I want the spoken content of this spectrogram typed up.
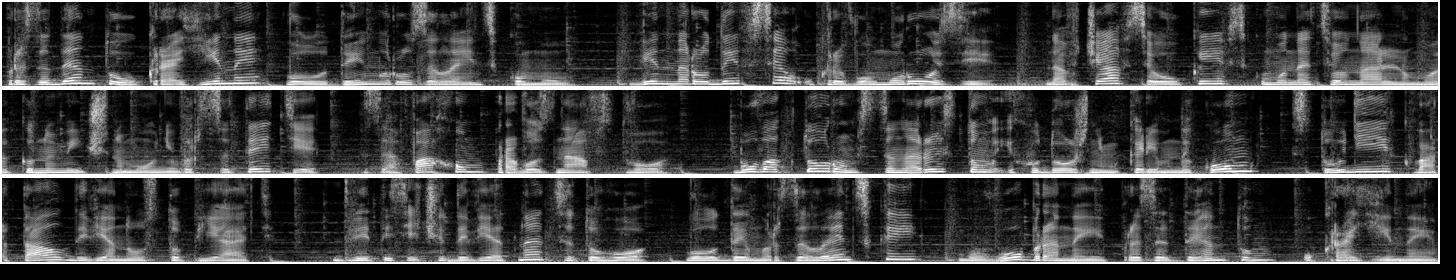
президенту України Володимиру Зеленському. Він народився у Кривому Розі, навчався у Київському національному економічному університеті за фахом правознавство. Був актором, сценаристом і художнім керівником студії Квартал 95. 2019-го Володимир Зеленський був обраний президентом України.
